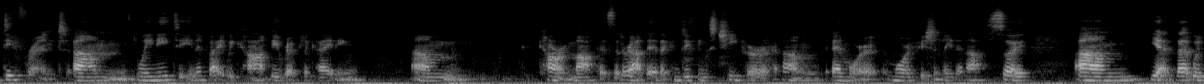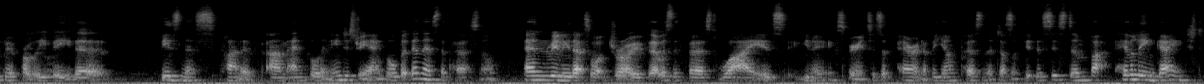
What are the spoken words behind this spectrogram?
different. Um, we need to innovate. We can't be replicating um, current markets that are out there that can do things cheaper um, and more more efficiently than us. So, um, yeah, that would be, probably be the business kind of um, angle and industry angle. But then there's the personal and really that's what drove that was the first why is you know experience as a parent of a young person that doesn't fit the system but heavily engaged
